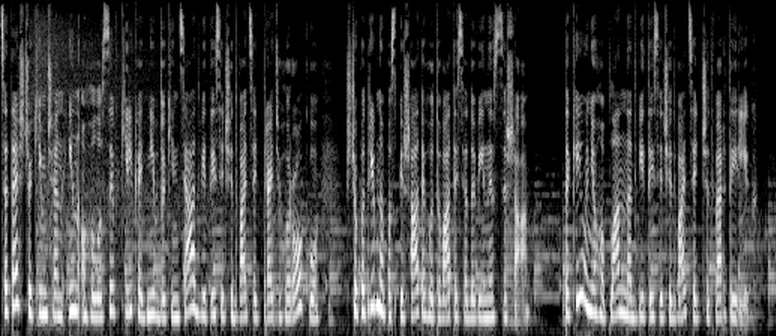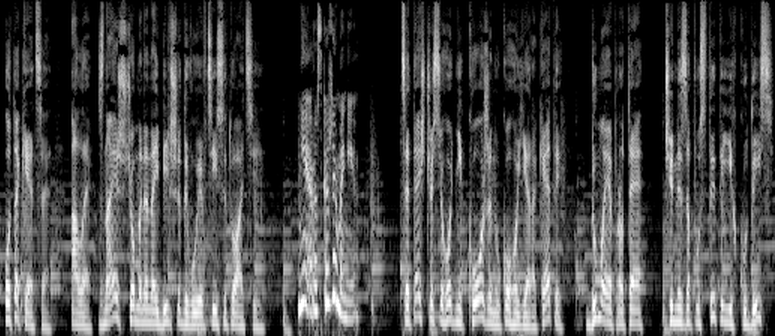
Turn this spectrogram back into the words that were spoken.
Це те, що Кім Чен Ін оголосив кілька днів до кінця 2023 року, що потрібно поспішати готуватися до війни з США. Такий у нього план на 2024 рік. отаке це. Але знаєш, що мене найбільше дивує в цій ситуації? Ні, розкажи мені. Це те, що сьогодні кожен, у кого є ракети, думає про те, чи не запустити їх кудись,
